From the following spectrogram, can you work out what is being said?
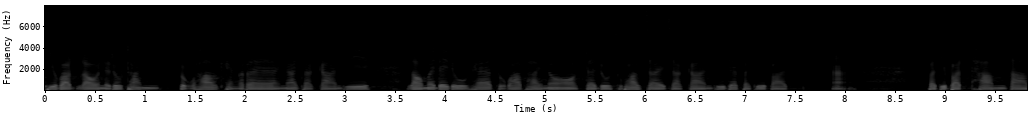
ที่วัดเราเนี่ยทุกท่านสุขภาพแข็งแรงนะจากการที่เราไม่ได้ดูแค่สุขภาพภายนอก แต่ดูสุขภาพใจจากการที่ได้ปฏิบัติ ปฏิบัติธรรมตาม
